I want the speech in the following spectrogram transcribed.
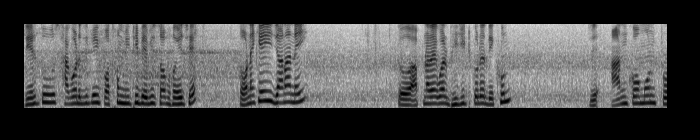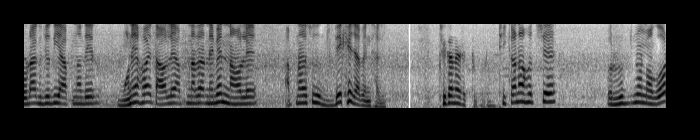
যেহেতু সাগরদ্বীপেই প্রথম মিঠি বেবি সব হয়েছে, তো অনেকেই জানা নেই। তো আপনারা একবার ভিজিট করে দেখুন যে আনকমন প্রোডাক্ট যদি আপনাদের মনে হয় তাহলে আপনারা নেবেন না হলে আপনারা শুধু দেখে যাবেন খালি। ঠিকানার একটু বলুন। ঠিকানা হচ্ছে রুদ্রনগর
